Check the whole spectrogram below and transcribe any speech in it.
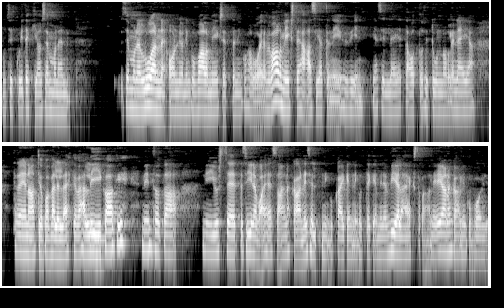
Mutta sitten kun itsekin on semmoinen semmoinen luonne on jo niin kuin valmiiksi, että niin kuin haluaa jo valmiiksi tehdä asiat jo niin hyvin ja silleen, että oot tosi tunnollinen ja treenaat jopa välillä ehkä vähän liikaakin, mm. niin, tota, niin just se, että siinä vaiheessa ainakaan niin se niin kuin kaiken niin kuin tekeminen vielä ekstraa, niin ei ainakaan niin kuin voi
